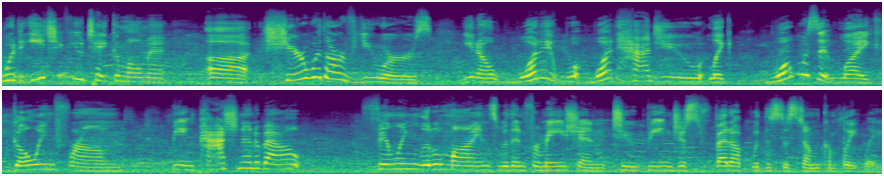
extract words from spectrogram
would each of you take a moment, uh, share with our viewers, you know, what it what, what had you like? What was it like going from being passionate about filling little minds with information to being just fed up with the system completely?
